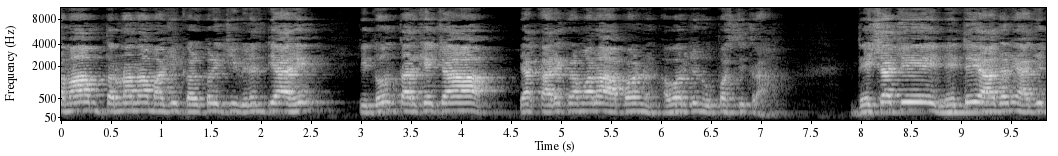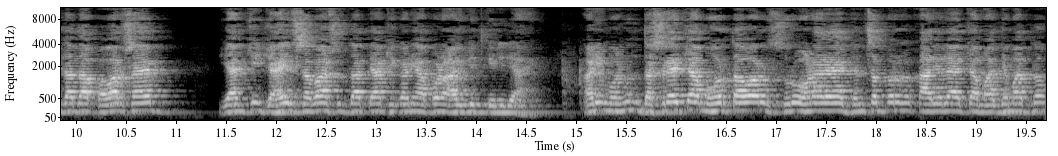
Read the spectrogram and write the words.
तमाम तरुणांना माझी कळकळीची विनंती आहे की दोन तारखेच्या या कार्यक्रमाला आपण आवर्जून उपस्थित राहा. देशाचे नेते आदरणीय अजितदादा पवार साहेब यांची जाहीर सभा सुद्धा त्या ठिकाणी आपण आयोजित केलेली आहे. आणि म्हणून दसऱ्याच्या मुहूर्तावर सुरू होणाऱ्या जनसंपर्क कार्यालयाच्या माध्यमातून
